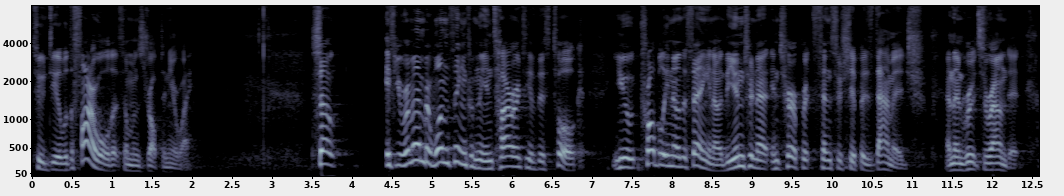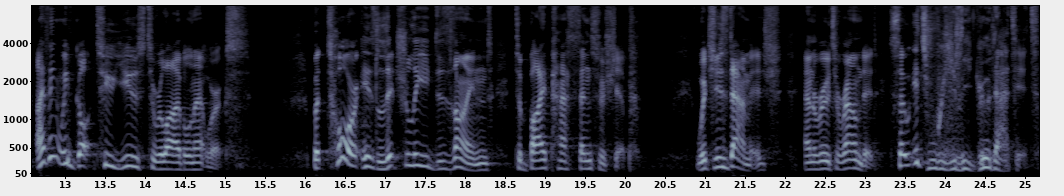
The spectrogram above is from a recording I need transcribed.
to deal with the firewall that someone's dropped in your way. So if you remember one thing from the entirety of this talk, you probably know the saying, you know, the internet interprets censorship as damage and then routes around it. I think we've got too used to reliable networks. But Tor is literally designed to bypass censorship, which is damage, and route around it. So it's really good at it.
